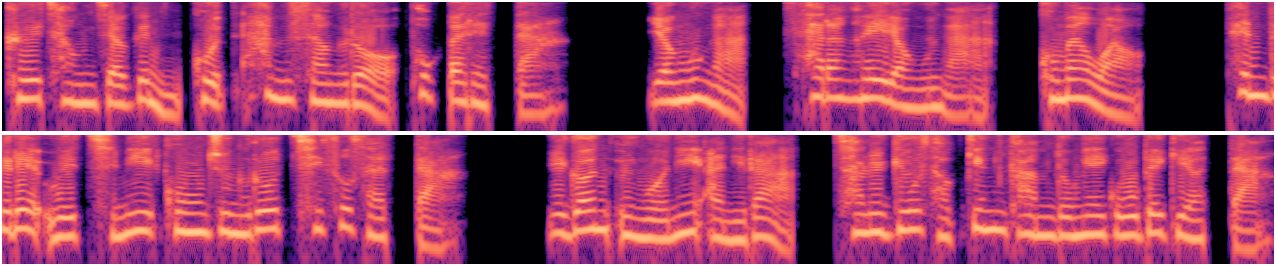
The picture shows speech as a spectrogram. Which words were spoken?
그 정적은 곧 함성으로 폭발했다. 영웅아, 사랑해 영웅아, 고마워. 팬들의 외침이 공중으로 치솟았다. 이건 응원이 아니라 절규 섞인 감동의 고백이었다.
